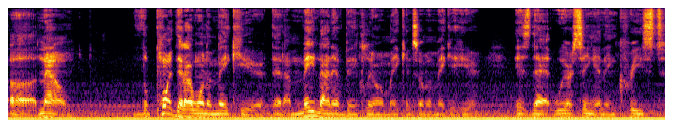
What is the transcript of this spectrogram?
Uh, now, the point that I wanna make here that I may not have been clear on making, so I'm gonna make it here, is that we're seeing an increased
